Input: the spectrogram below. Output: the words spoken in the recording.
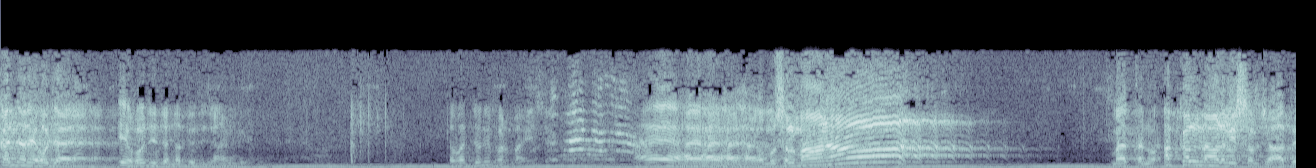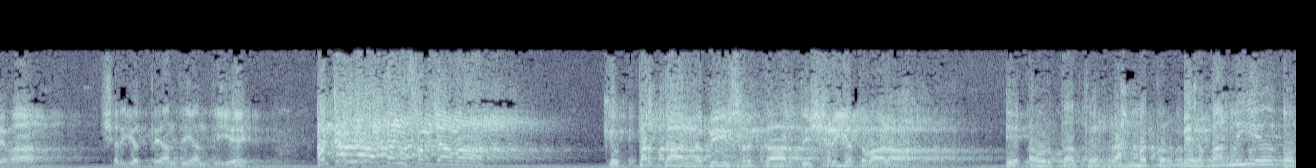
کنجر یہو جائے یہو جی جنت جان گے۔ توجہ نہیں فرمائی۔ مسلمان میں تینوں اقل نال بھی سمجھا دا شریعت آندی آندی ہے اقل تینوں سمجھاوا کہ پردہ نبی سرکار دی شریعت والا یہ عورتوں تے رحمت اور مہربانی ہے اور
